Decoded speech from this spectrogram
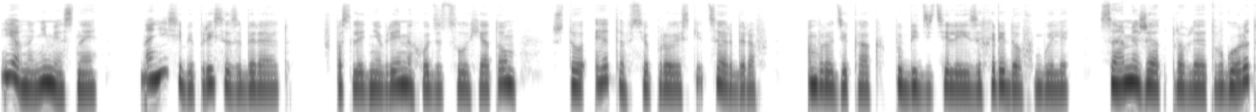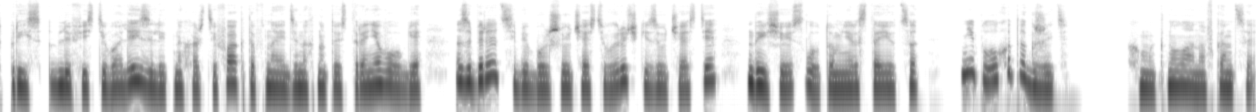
явно не местные. Они себе призы забирают. В последнее время ходят слухи о том, что это все происки церберов. Вроде как победители из их рядов были. Сами же отправляют в город приз для фестиваля из элитных артефактов, найденных на той стороне Волги, забирают себе большую часть выручки за участие, да еще и с лутом не расстаются. Неплохо так жить. — хмыкнула она в конце.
